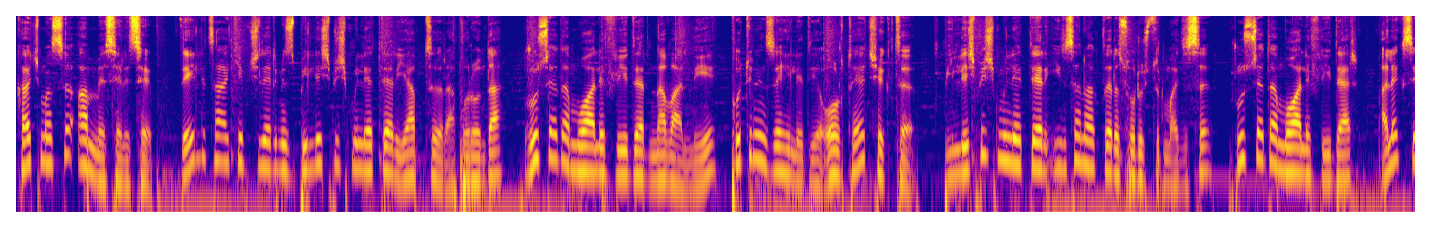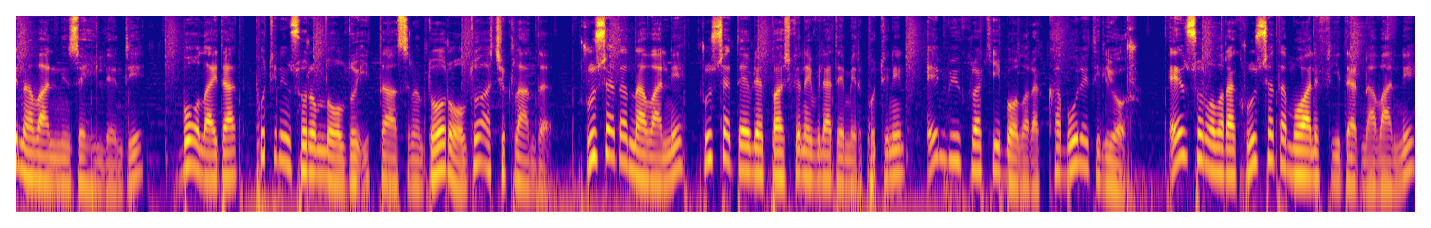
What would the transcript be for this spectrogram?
Kaçması an meselesi. Değerli takipçilerimiz Birleşmiş Milletler yaptığı raporunda Rusya'da muhalif lider Navalny'yi Putin'in zehirlediği ortaya çıktı. Birleşmiş Milletler İnsan Hakları Soruşturmacısı Rusya'da muhalif lider Alexei Navalny'nin zehirlendiği, bu olaydan Putin'in sorumlu olduğu iddiasının doğru olduğu açıklandı. Rusya'da Navalny, Rusya Devlet Başkanı Vladimir Putin'in en büyük rakibi olarak kabul ediliyor. En son olarak Rusya'da muhalif lider Navalny,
